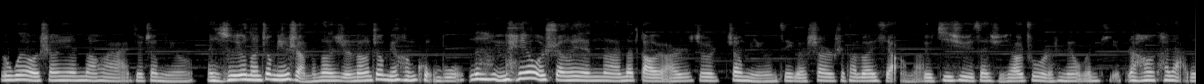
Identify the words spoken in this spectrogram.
如果有声音的话，就证明，你说又能证明什么呢？只能证明很恐怖。那没有声音呢？那导员就证明这个事儿是他乱想的，就继续在学校住了是没有问题的。然后他俩就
